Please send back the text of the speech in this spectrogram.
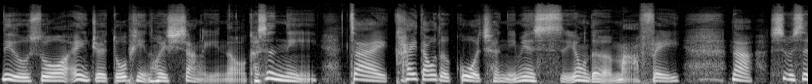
例如说，哎，你觉得毒品会上瘾哦？可是你在开刀的过程里面使用的吗啡，那是不是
